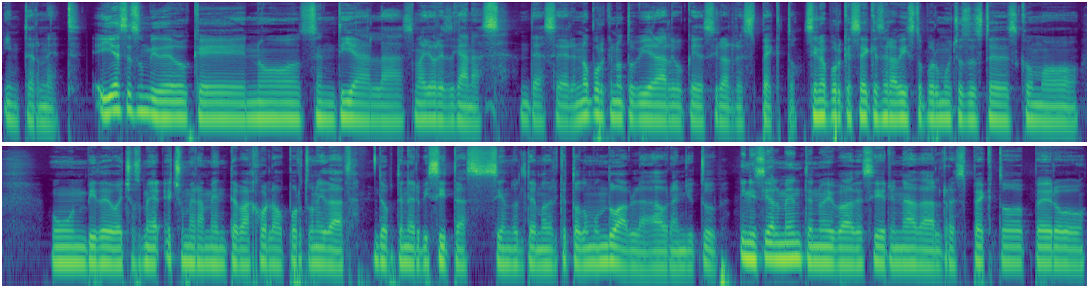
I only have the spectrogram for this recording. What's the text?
internet. Y este es un video que no sentía las mayores ganas de hacer, no porque no tuviera algo que decir al respecto, sino porque sé que será visto por muchos de ustedes como un video hecho, meramente bajo la oportunidad de obtener visitas, siendo el tema del que todo mundo habla ahora en YouTube. Inicialmente no iba a decir nada al respecto, pero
